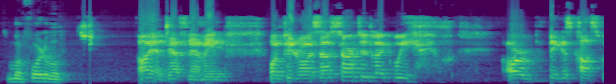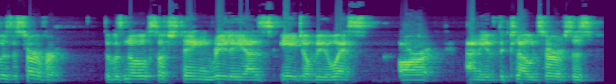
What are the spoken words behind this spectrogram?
It's more affordable. Oh yeah, definitely. I mean, when Peter and myself started, like we, our biggest cost was the server. There was no such thing really as AWS or any of the cloud services.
